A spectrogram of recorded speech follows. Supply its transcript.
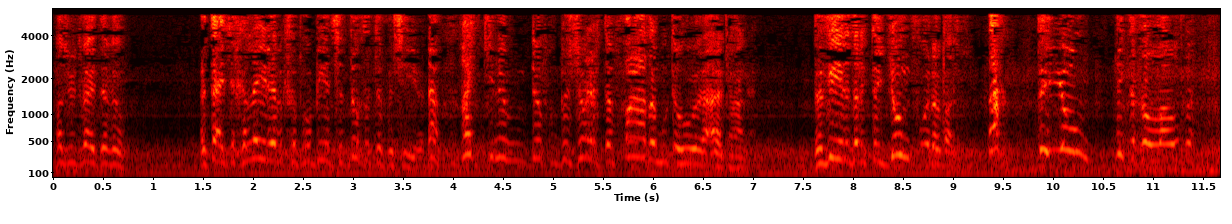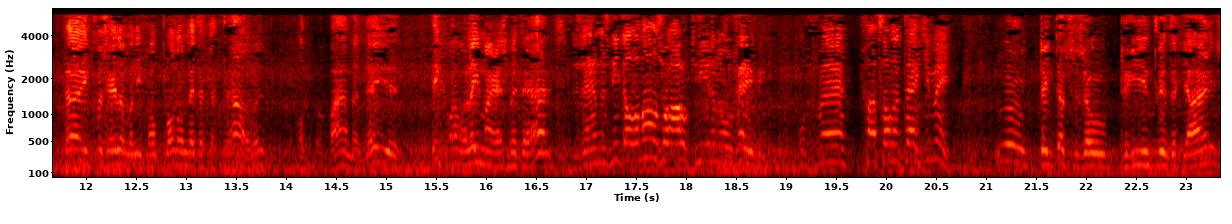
als u het weten wil. Een tijdje geleden heb ik geprobeerd zijn dochter te versieren. Nou, had je hem de bezorgde vader moeten horen uithangen. Beweerde dat ik te jong voor haar was. Ach, te jong, niet te geloven. Ja, ik was helemaal niet van plan om met haar te trouwen. Bewaar me, nee, eh, ik kwam alleen maar eens met haar uit. Ze zijn dus niet allemaal zo oud hier in de omgeving. Of eh, gaat ze al een tijdje mee? Nou, ik denk dat ze zo 23 jaar is.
